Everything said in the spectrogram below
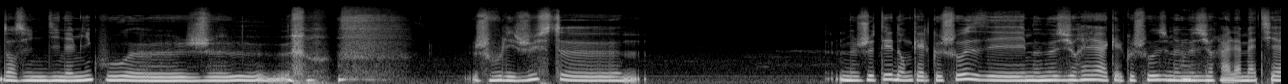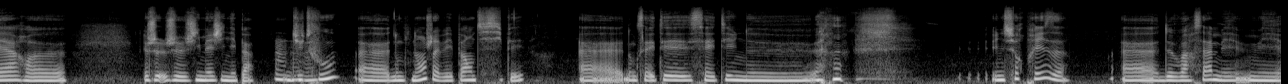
dans une dynamique où euh, je je voulais juste euh, me jeter dans quelque chose et me mesurer à quelque chose, me mm. mesurer à la matière. Euh, je n'imaginais pas mm, du mm, tout. donc non, j'avais pas anticipé. donc ça a été ça a été une une surprise de voir ça, mais mais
